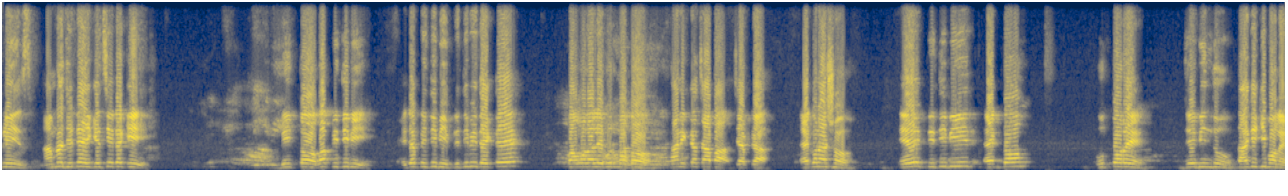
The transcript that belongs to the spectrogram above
প্লিজ আমরা যেটা এঁকেছি, এটা কি? বৃত্ত বা পৃথিবী। এটা পৃথিবী। পৃথিবী দেখতে কমলা লেবুর মতো। খানিকটা চাপা চ্যাপটা। এখন আসো। এই পৃথিবীর একদম উত্তরে যে বিন্দু, তাকে কি বলে?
